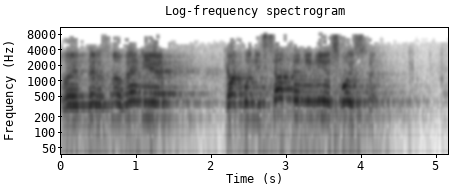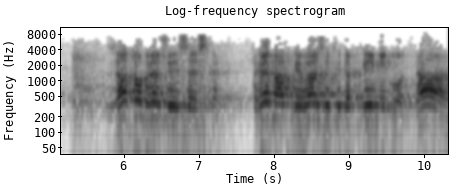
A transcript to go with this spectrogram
to je drznovenije kako ni satani nije svojstven. Zato, braćo i sestre, treba prilaziti da primimo dar.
